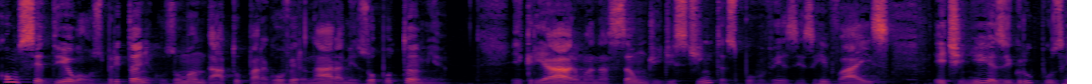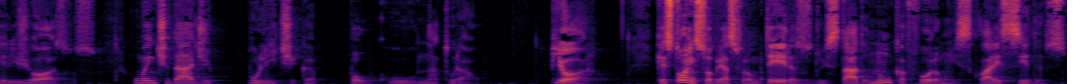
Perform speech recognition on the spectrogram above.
concedeu aos britânicos o mandato para governar a Mesopotâmia e criar uma nação de distintas, por vezes rivais, etnias e grupos religiosos, uma entidade política pouco natural. Pior, questões sobre as fronteiras do Estado nunca foram esclarecidas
